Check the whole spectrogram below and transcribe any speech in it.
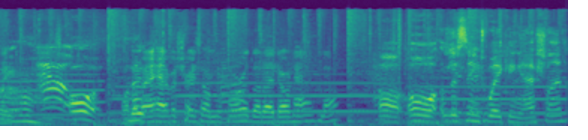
Wait. Oh. Ow. Oh, What have I have a choice on before that I don't have now? Oh, oh, listening to Waking Ashland.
